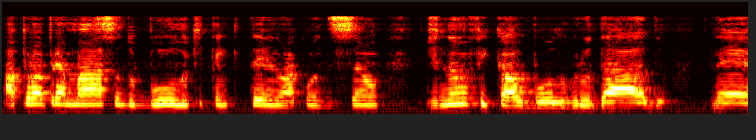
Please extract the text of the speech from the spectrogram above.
a própria massa do bolo que tem que ter uma condição de não ficar o bolo grudado. né?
